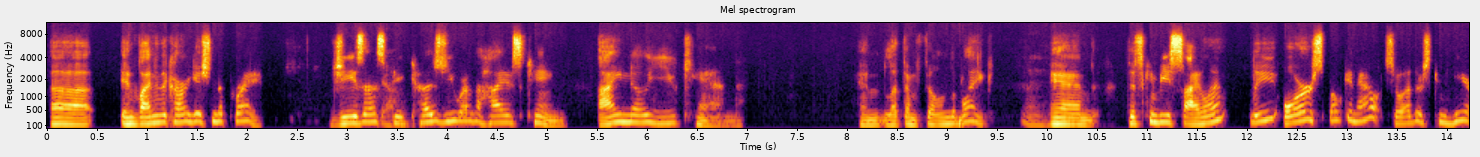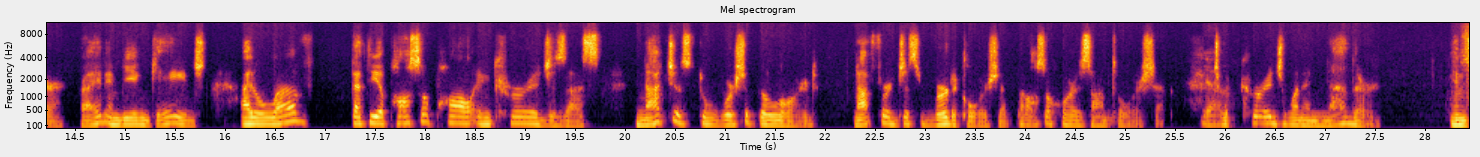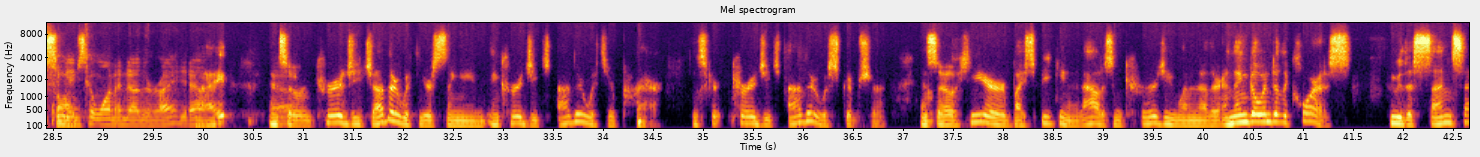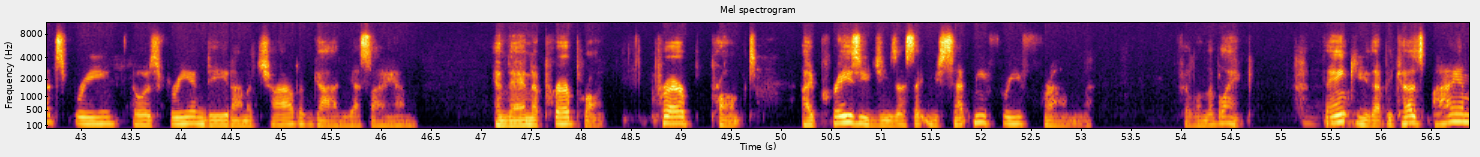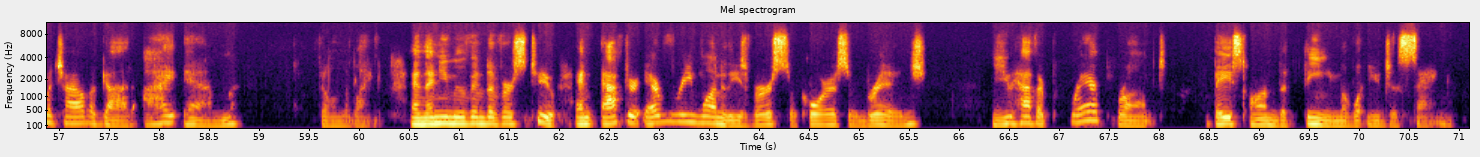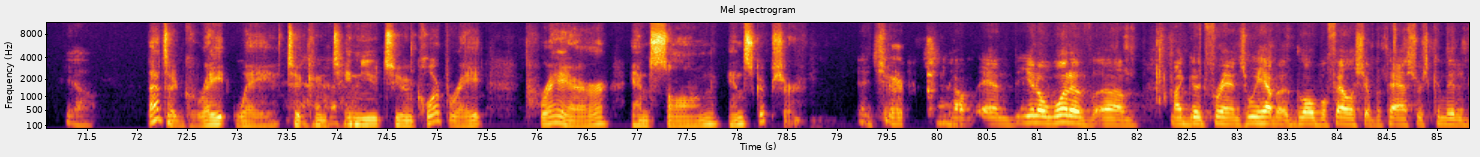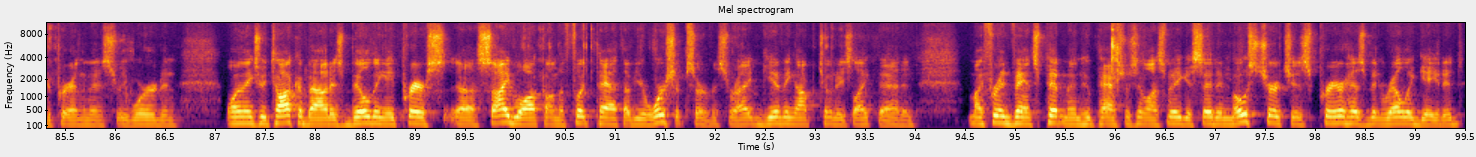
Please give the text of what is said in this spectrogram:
uh, inviting the congregation to pray. Jesus, yeah. because you are the highest king, I know you can. And let them fill in the blank. Mm-hmm. And this can be silent or spoken out so others can hear, right? And be engaged. I love that the Apostle Paul encourages us not just to worship the Lord, not for just vertical worship, but also horizontal worship, yeah. to encourage one another in singing Psalms, to one another, right? Yeah. Right. And yeah. so encourage each other with your singing, encourage each other with your prayer, encourage each other with scripture. And so here, by speaking it out, it's encouraging one another. And then go into the chorus who the Son sets free, who is free indeed. I'm a child of God. Yes, I am. And then a prayer prompt. Prayer prompt. I praise you, Jesus, that you set me free from. Fill in the blank. Thank you that because I am a child of God, I am fill in the blank. And then you move into verse two. And after every one of these verse or chorus or bridge, you have a prayer prompt based on the theme of what you just sang. Yeah that's a great way to continue to incorporate prayer and song and scripture. Sure. Um, and, you know, one of um, my good friends, we have a global fellowship of pastors committed to prayer and the ministry of the word. And one of the things we talk about is building a prayer uh, sidewalk on the footpath of your worship service, right? Giving opportunities like that. And my friend Vance Pitman, who pastors in Las Vegas, said in most churches, prayer has been relegated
